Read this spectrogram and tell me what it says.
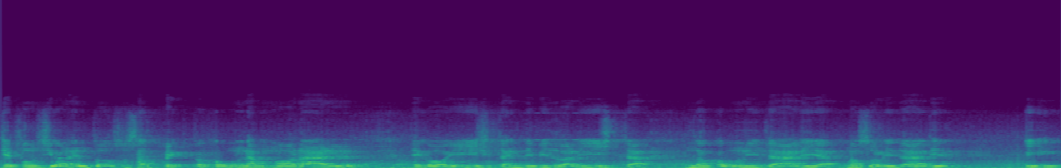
que funciona en todos sus aspectos, con una moral egoísta, individualista, no comunitaria, no solidaria, y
